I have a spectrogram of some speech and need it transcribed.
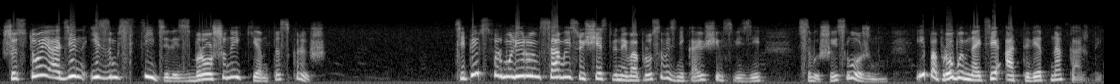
Шестой – один из мстителей, сброшенный кем-то с крыши. Теперь сформулируем самые существенные вопросы, возникающие в связи с вышеизложенным, и попробуем найти ответ на каждый.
